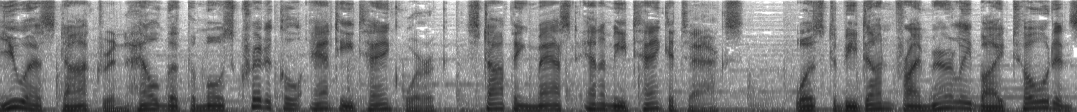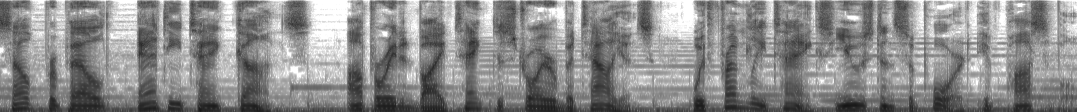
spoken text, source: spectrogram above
U.S. doctrine held that the most critical anti-tank work, stopping massed enemy tank attacks, was to be done primarily by towed and self-propelled anti-tank guns, operated by tank destroyer battalions, with friendly tanks used in support if possible.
